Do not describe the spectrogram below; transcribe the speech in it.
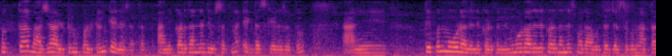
फक्त भाज्या अलटून पलटून केल्या जातात आणि कडधान्य दिवसातनं एकदाच केला जातो. आणि ते पण मोड आलेले कडधान्य. मोड आलेले कडधान्यच मला आवडतात जास्त करून. आता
